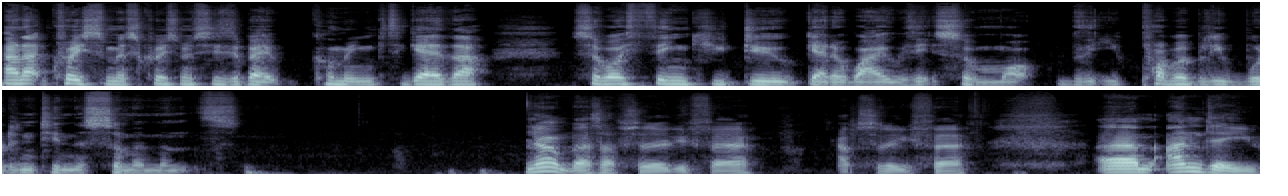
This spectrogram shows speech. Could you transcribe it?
And at Christmas, Christmas is about coming together. So I think you do get away with it somewhat that you probably wouldn't in the summer months. No, that's absolutely fair. Absolutely fair. Um, Andy,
